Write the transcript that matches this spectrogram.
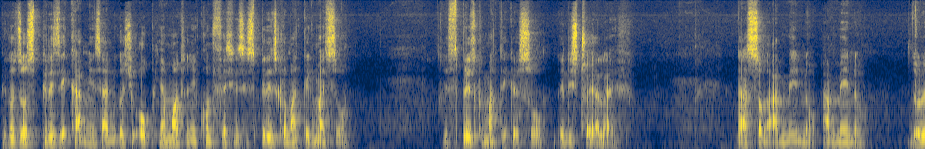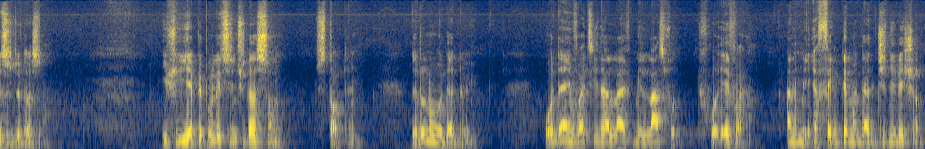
Because those spirits they come inside because you open your mouth and you confess, you say, Spirits, come and take my soul. The spirits come and take your soul, they destroy your life. That song, Ameno, Ameno. Don't listen to that song. If you hear people listening to that song, stop them. They don't know what they're doing. What they're inviting in their life may last for forever and may affect them and that generation.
